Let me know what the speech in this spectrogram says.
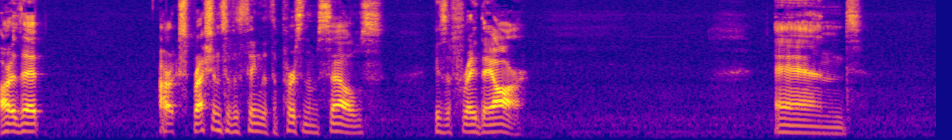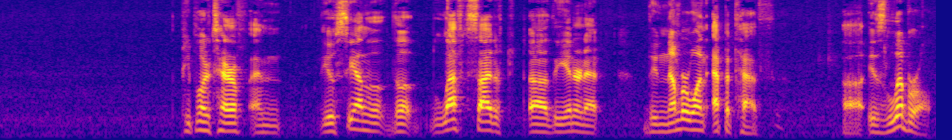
are that are expressions of the thing that the person themselves is afraid they are. And people are terrified. And you'll see on the, the left side of uh, the internet, the number one epithet uh, is liberal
